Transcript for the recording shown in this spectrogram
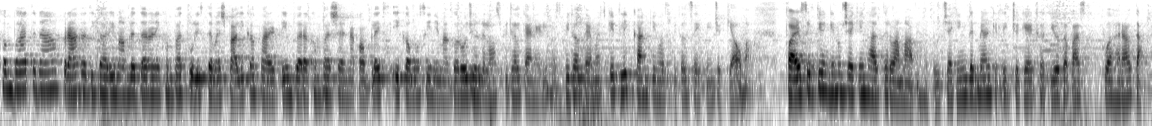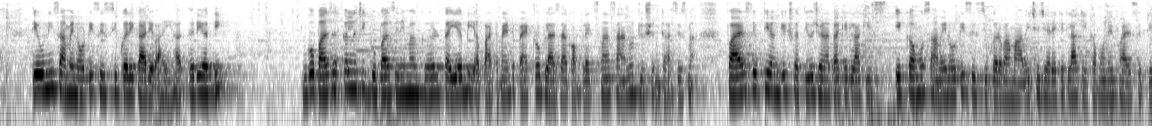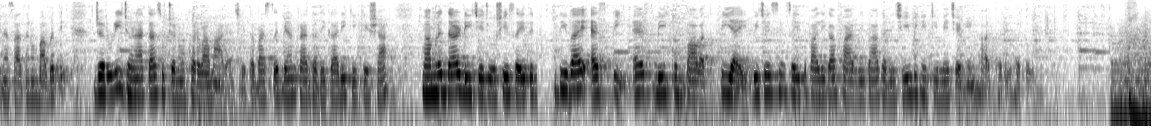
ખંભાતના પ્રાંત અધિકારી, મામલતદાર અને ખંભાત પોલીસ તેમજ પાલિકા ફાયર ટીમ દ્વારા ખંભાત શહેરના કોમ્પ્લેક્સ, એકમો સિનેમાઘરો જનરલ હોસ્પિટલ, કેનેડી હોસ્પિટલ તેમજ કેટલીક ખાનગી હોસ્પિટલ સહિતની જગ્યાઓમાં ફાયર સેફટી અંગેનું ચેકિંગ હાથ ધરવામાં આવ્યું હતું. ચેકિંગ દરમિયાન કેટલીક જગ્યાએ ક્ષતિઓ તપાસ હરાવતા તેઓની સામે નોટિસ ઇસ્યુ કરી કાર્યવાહી હાથ ધરી હતી. ગોપાલ સર્કલ નજીક ગોપાલ સિનેમા ઘર તૈયબી અપાર્ટમેન્ટ પેટ્રો પ્લાઝા કોમ્પ્લેક્સમાં સાનુ ટ્યુશન ક્લાસીસમાં ફાયર સેફટી અંગે ક્ષતિઓ જણાતા કેટલાક એકમો સામે નોટિસ ઇસ્યુ કરવામાં આવી છે, જ્યારે કેટલાક એકમોને ફાયર સેફટીના સાધનો બાબતે જરૂરી જણાતા સૂચનો કરવામાં આવ્યા છે. તપાસ દરમિયાન પ્રાંત અધિકારી કે કે શાહ, મામલતદાર ડીજે જોશી સહિત DY SP F B Kumbhavat PI Vijaysinh સહિત પાલિકા ફાયર વિભાગ અને જીબીની ટીમે ચેકિંગ હાથ ધર્યું હતું.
